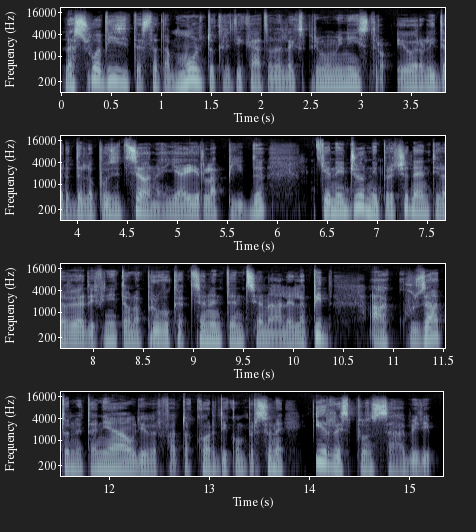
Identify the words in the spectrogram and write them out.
La sua visita è stata molto criticata dall'ex primo ministro e ora leader dell'opposizione, Yair Lapid, che nei giorni precedenti l'aveva definita una provocazione intenzionale. Lapid ha accusato Netanyahu di aver fatto accordi con persone irresponsabili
